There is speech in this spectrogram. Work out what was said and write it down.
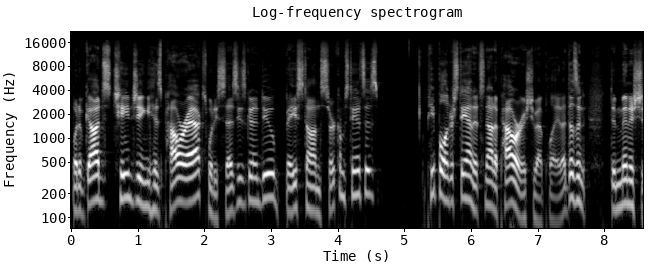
But if God's changing his power acts, what he says he's going to do based on circumstances, people understand it's not a power issue at play. That doesn't diminish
